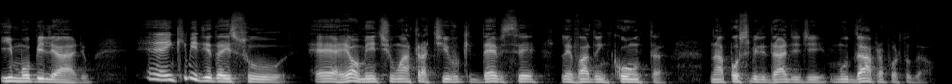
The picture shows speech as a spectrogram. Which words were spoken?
imobiliário. É, em que medida isso é realmente um atrativo que deve ser levado em conta na possibilidade de mudar para Portugal?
